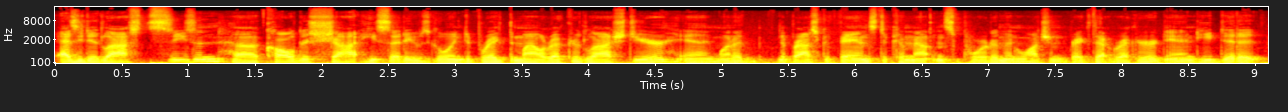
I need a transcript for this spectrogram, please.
as he did last season, uh, called his shot. He said he was going to break the mile record last year and wanted Nebraska fans to come out and support him and watch him break that record, and he did it.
